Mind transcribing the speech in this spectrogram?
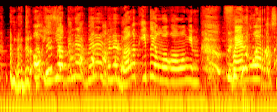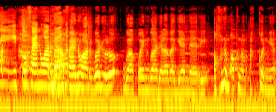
another Oh artist. iya bener bener bener banget. Itu yang mau ngomongin. Fan war sih itu fan war Ya, banget. fan war. Gue dulu gue akuin gue adalah bagian dari oknum-oknum akun yang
